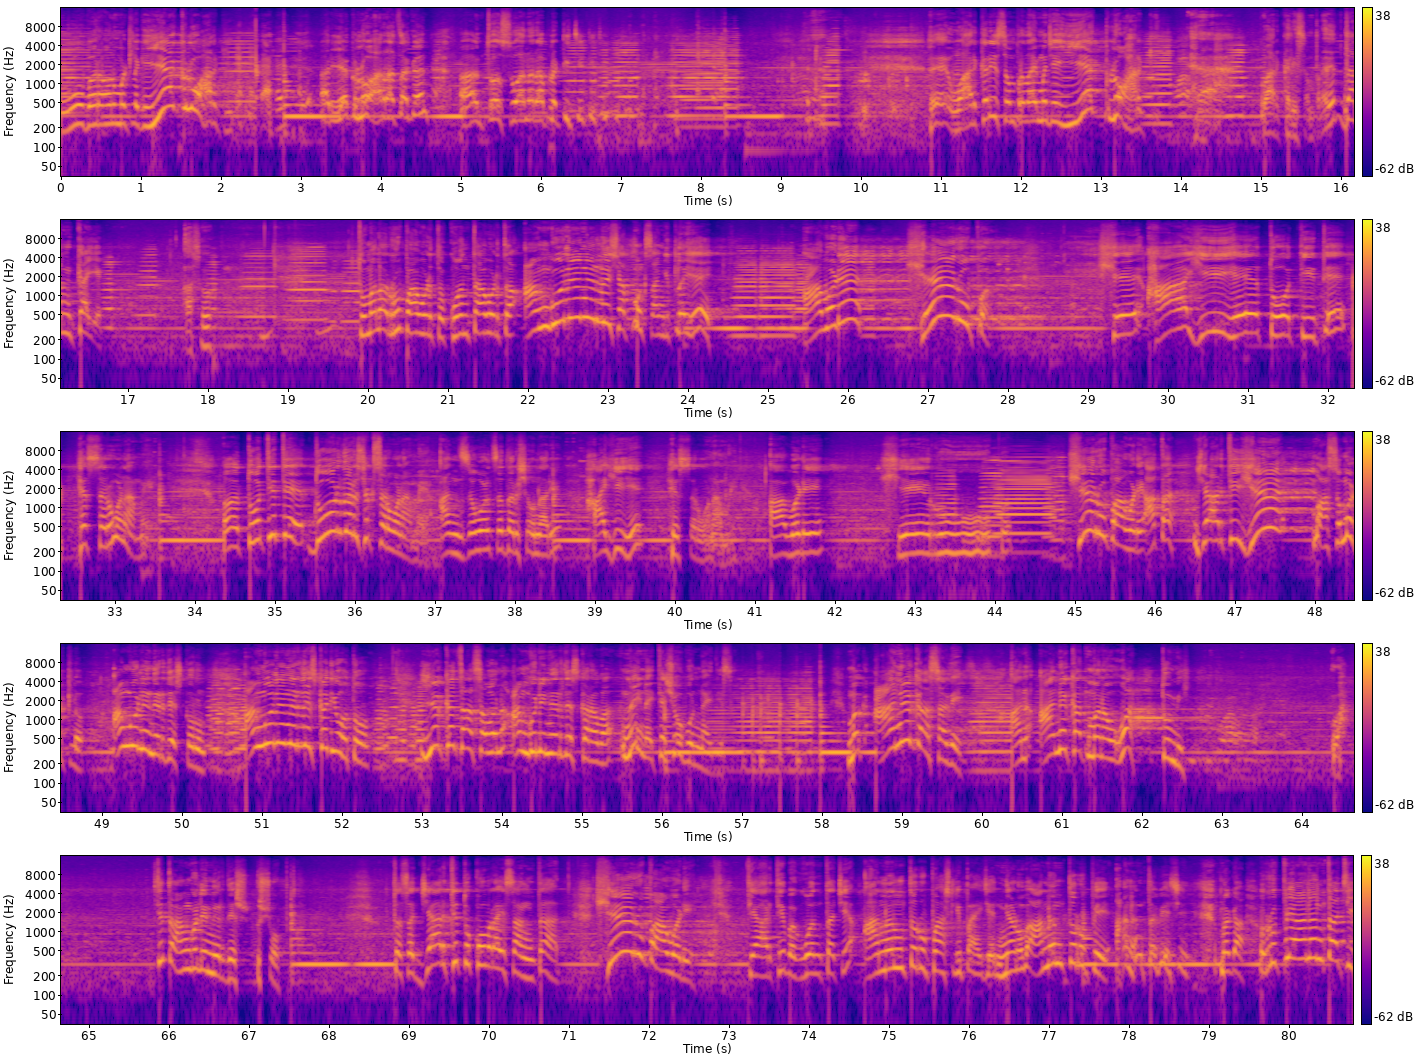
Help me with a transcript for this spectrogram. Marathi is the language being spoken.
उभं राहून म्हटलं की एक लोहार की. अरे एक लोहाराचा गण. आणि तो सोनार आपला टिची टिची. हे वारकरी संप्रदाय म्हणजे एक लोहार की. वारकरी संप्रदाय. दणका एक. असो. तुम्हाला रूप आवडतं कोणतं आवडतं? अंगुली निर्देशात्मक सांगितलं हे. आवडे हे रूप. हे हा ही हे तो ती ते हे सर्वनाम आहे. तो ती ते दूरदर्शक सर्वनाम आहे. आणि जवळचं दर्शवणारे हा ही हे हे सर्वनाम आहे. आवडे हे रूप. हे रूप आवडे. आता जे अर्थी हे असं म्हटलं अंगुली निर्देश करून. अंगुली निर्देश कधी होतो? एकच असावं अंगुली निर्देश करावा. नाही नाही ते शोभून नाही दिसत. असावे. आणि अनेकात म्हणा वा तुम्ही. वा. तिथं अंगुली निर्देश शोभतो. तसं ज्या अर्थी तो कोबराय सांगतात हे रूप आवडे. त्या अर्थी भगवंताचे अनंत रूप असली पाहिजे. ज्ञानोबा अनंत रूपे अनंत वेशी. बघा रूपे अनंताची.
